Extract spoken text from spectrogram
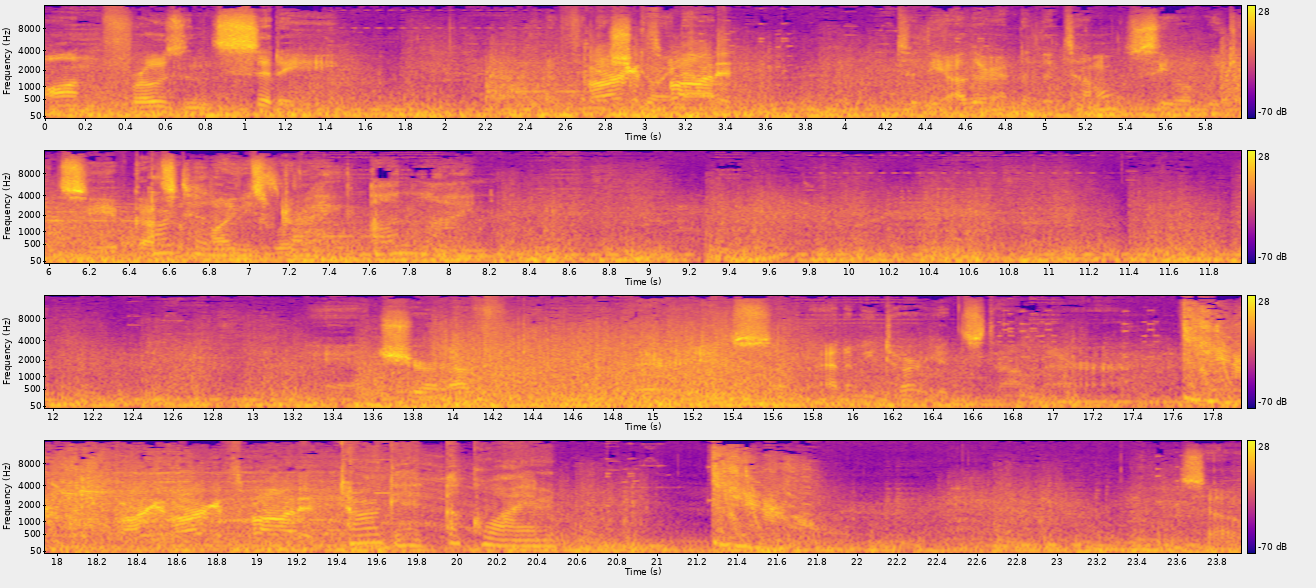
on Frozen City. Finish Target going out spotted. to the other end of the tunnel, see what we can see. I've got some Artillery lights with strike me. online. And sure enough, there is some enemy targets down there. Target, target spotted. Target acquired. So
